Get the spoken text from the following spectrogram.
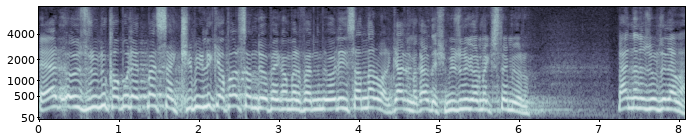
eğer özrünü kabul etmezsen, kibirlik yaparsan diyor Peygamber Efendimiz öyle insanlar var. Gelme kardeşim yüzünü görmek istemiyorum. Benden özür dileme.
